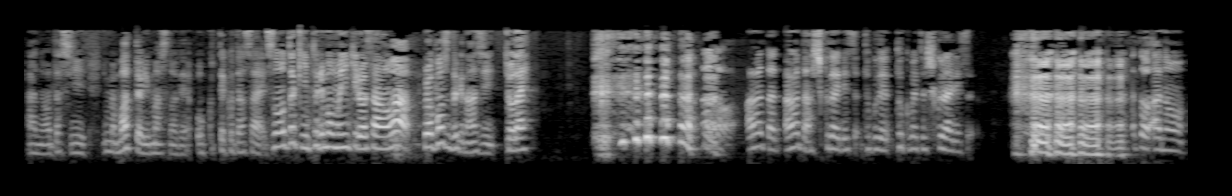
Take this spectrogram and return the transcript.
あの、私、今待っておりますので、送ってください。その時に鳥ももにきろさんは、プロポーズの時の話、ちょうだい。あなたは、あなた、あなたは宿題です。特別、特別宿題です。あと、あの、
